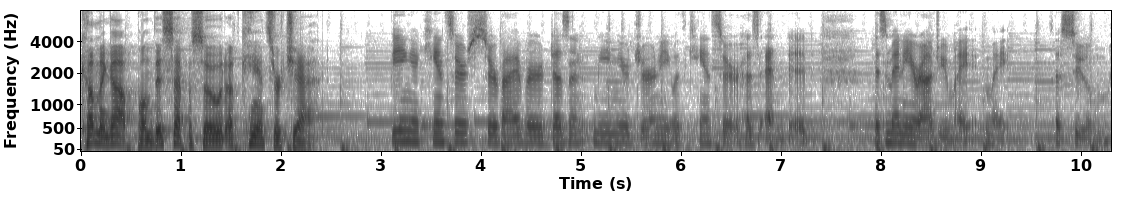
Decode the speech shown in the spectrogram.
Coming up on this episode of Cancer Chat. Being a cancer survivor doesn't mean your journey with cancer has ended, as many around you might might assume.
